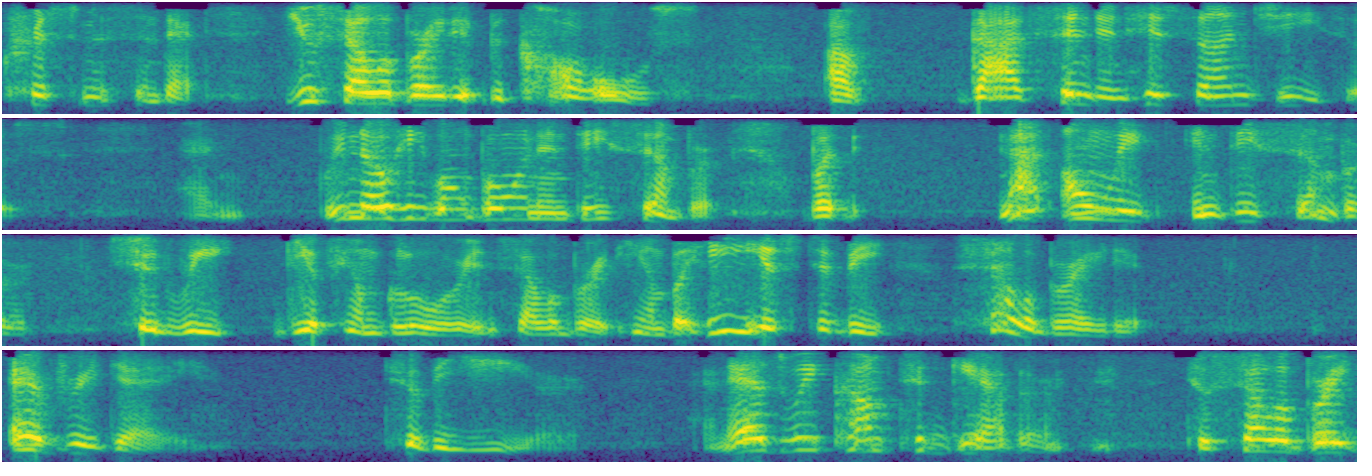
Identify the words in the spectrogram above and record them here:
Christmas and that you celebrated because of God sending his son Jesus. And we know he won't born in December, but not only in December should we give him glory and celebrate him, but he is to be celebrated every day to the year. And as we come together to celebrate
